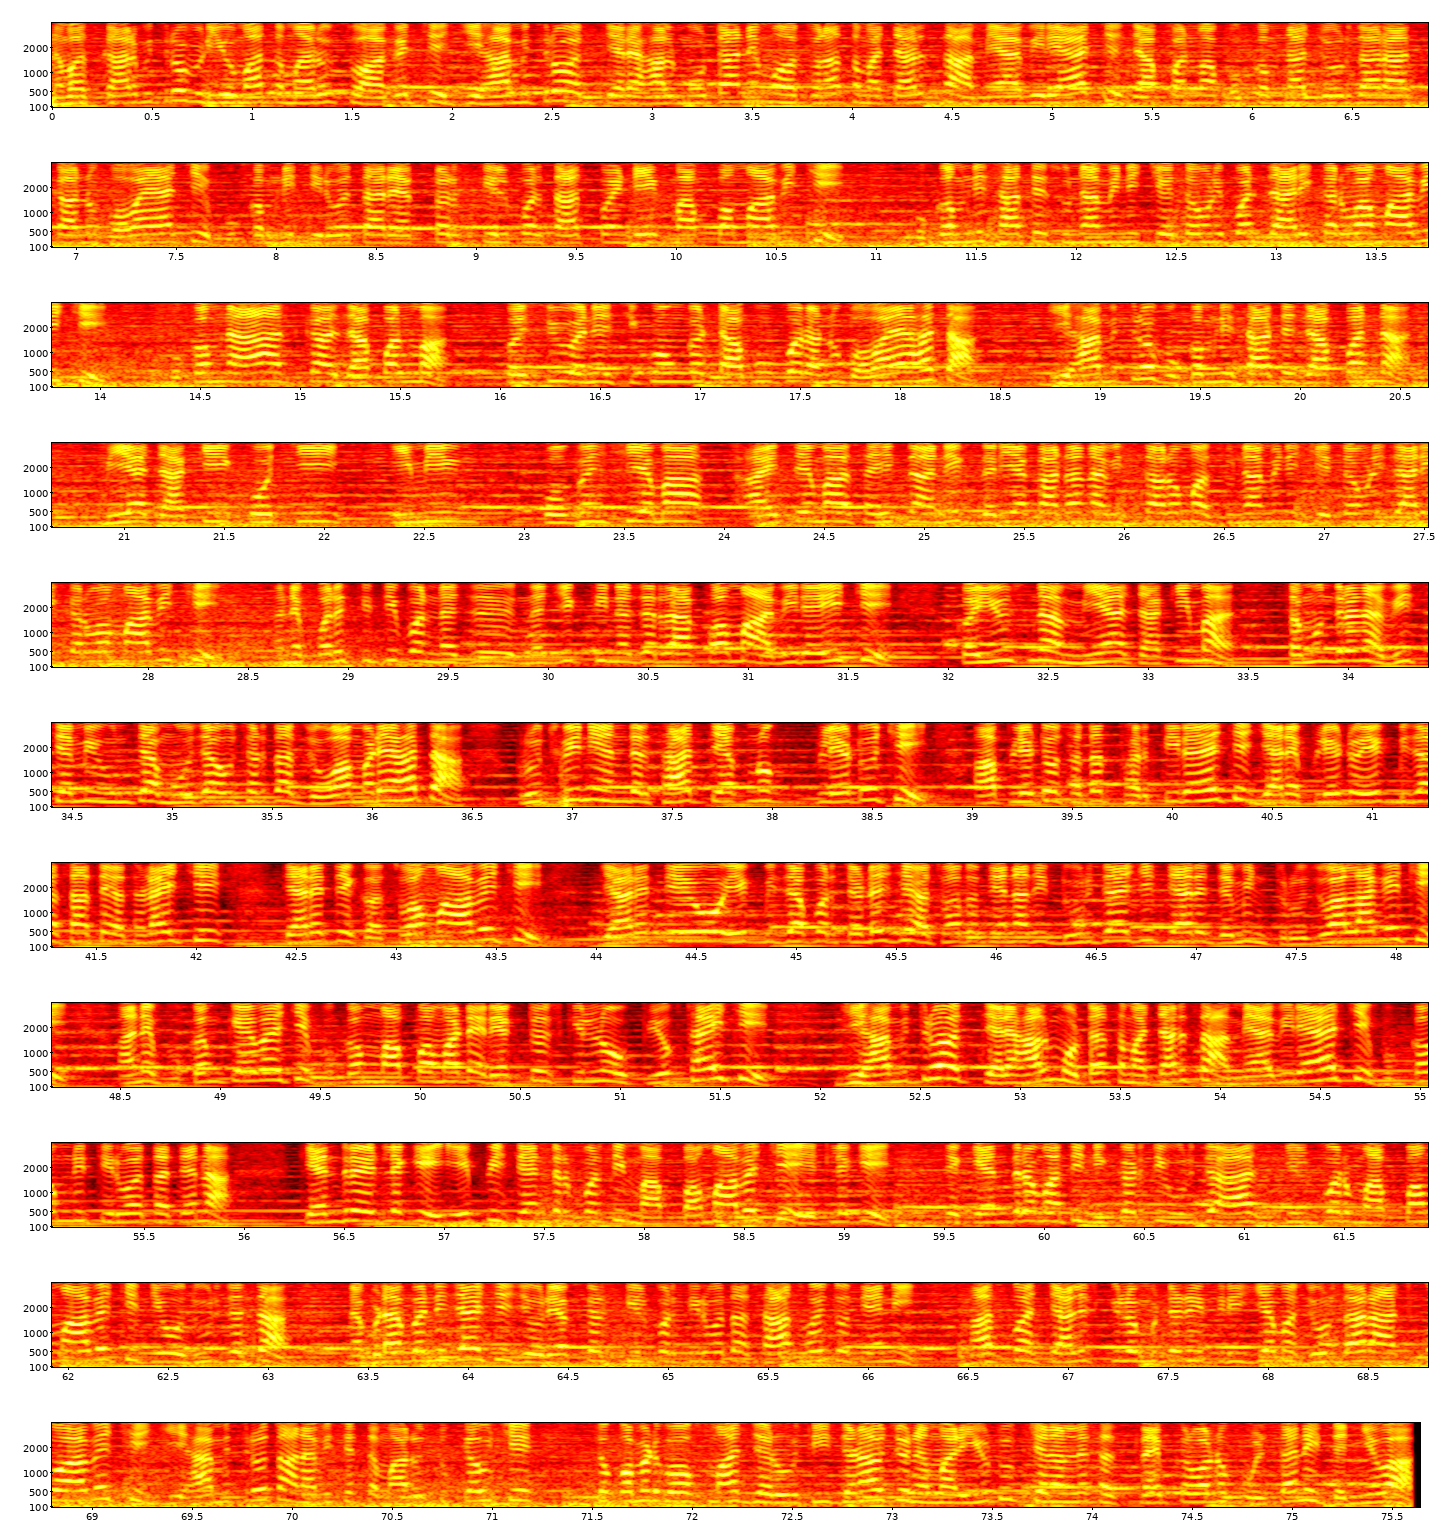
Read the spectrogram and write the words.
નમસ્કાર મિત્રો, વિડીયોમાં તમારું સ્વાગત છે. જી હા મિત્રો, અત્યારે હાલ મોટા અને મહત્વના સમાચાર સામે આવી રહ્યા છે. જાપાનમાં ભૂકંપના જોરદાર આંચકા અનુભવાયા છે. ભૂકંપની તીવ્રતા રેક્ટર સ્કેલ પર સાત પોઈન્ટ એક માપવામાં આવી છે. ભૂકંપની સાથે સુનામીની ચેતવણી પણ જારી કરવામાં આવી છે. ભૂકંપના આ આંચકા જાપાનમાં કસ્યુ અને સિકોંગર ટાપુ પર અનુભવાયા હતા. જી હા મિત્રો, ભૂકંપની સાથે જાપાનના મિયાઝાકી, કોચી ઇમિંગ કોગનશિયામાં આયતેમાં સહિતના અનેક દરિયાકાંઠાના વિસ્તારોમાં સુનામીની ચેતવણી જારી કરવામાં આવી છે અને પરિસ્થિતિ પર નજીકથી નજર રાખવામાં આવી રહી છે. કયુસના મિયાઝાકીમાં સમુદ્રના વીસ સેમી ઊંચા મોજા ઉછળતા જોવા મળ્યા હતા. પૃથ્વીની અંદર સાત ટેકનો પ્લેટો છે. આ પ્લેટો સતત ફરતી રહે છે. જ્યારે પ્લેટો એકબીજા સાથે અથડાય છે, ત્યારે તે ઘસવામાં આવે છે. જ્યારે તેઓ એકબીજા પર ચડે છે અથવા તો તેનાથી દૂર જાય છે, ત્યારે જમીન ધ્રુજવા લાગે છે. અને ભૂકંપ કહેવાય છે. ભૂકંપ માપવા માટે રેક્ટર સ્કિલનો ઉપયોગ થાય છે. જી હા, મિત્રો, અત્યારે હાલ મોટા સમાચાર સામે આવી રહ્યા છે. ભૂકંપની તીવ્રતા તેના કેન્દ્ર એટલે કે એપી સેન્ટર પરથી માપવામાં આવે છે. એટલે કે તે કેન્દ્રમાંથી નીકળતી ઊર્જા આ સ્કિલ પર માપવામાં આવે છે. તેઓ દૂર જતા નબળા બની જાય છે. જો રેક્ટર સ્કેલ પર તીવ્રતા સાત હોય તો તેની આસપાસ ચાલીસ કિલોમીટરની ત્રિજ્યામાં જોરદાર આંચકો આવે છે. જી હા મિત્રો, તો આના વિશે તમારું શું કહેવું છે? તો કોમેન્ટ બોક્સમાં જરૂરથી જણાવજો અને અમારી યુટ્યુબ ચેનલને સબસ્ક્રાઇબ કરવાનું ભૂલતા નહીં. ધન્યવાદ.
